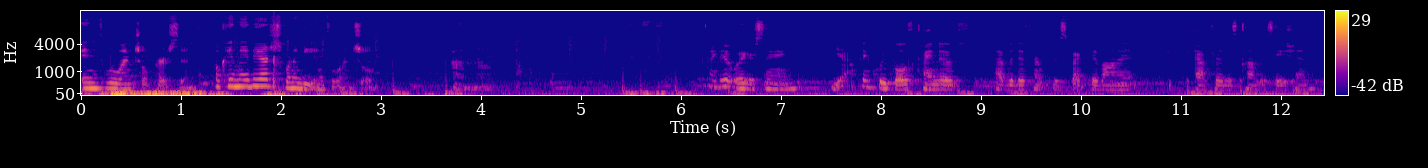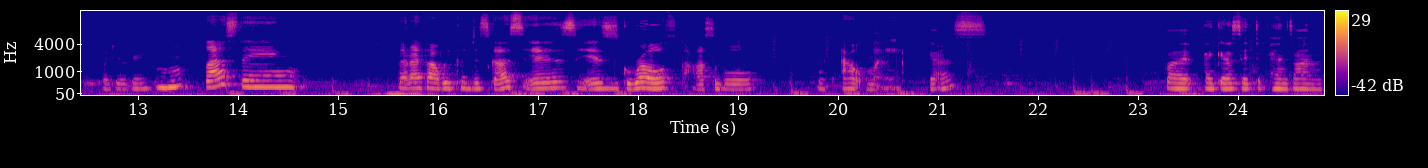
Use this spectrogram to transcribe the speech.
influential person. Okay, maybe I just want to be influential. I don't know. I get what you're saying. Yeah. I think we both kind of have a different perspective on it after this conversation. Would you agree? Mm-hmm. Last thing that I thought we could discuss is is growth possible without money? Yes. But I guess it depends on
